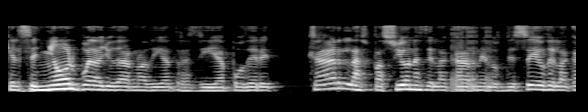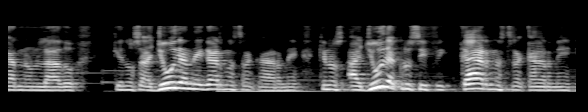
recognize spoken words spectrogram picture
que el Señor pueda ayudarnos día tras día a poder echar las pasiones de la carne, los deseos de la carne a un lado que nos ayude a negar nuestra carne, que nos ayude a crucificar nuestra carne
